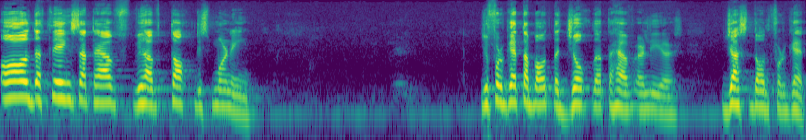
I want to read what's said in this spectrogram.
all the things that have, we have talked this morning, you forget about the joke that I have earlier, just don't forget,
